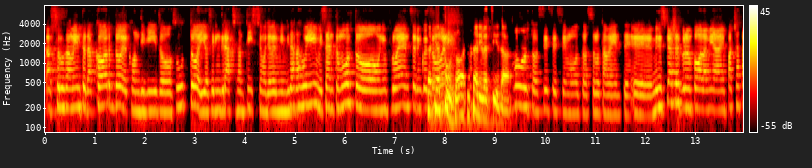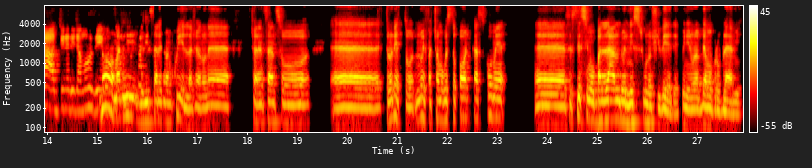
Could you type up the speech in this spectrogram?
Assolutamente d'accordo e condivido tutto e io ti ringrazio tantissimo di avermi invitata qui, mi sento molto un influencer in questo momento. Ti sei divertita? Molto, sì, sì, sì, molto, assolutamente. E mi dispiace per un po' la mia impacciataggine, diciamo così. No, ma devi, devi stare tranquilla, cioè non è... cioè nel senso... Eh, te l'ho detto, noi facciamo questo podcast come eh, se stessimo ballando e nessuno ci vede, quindi non abbiamo problemi.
